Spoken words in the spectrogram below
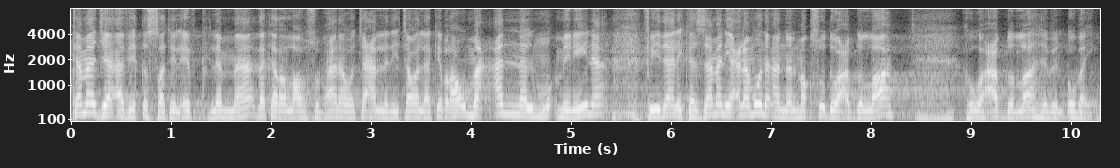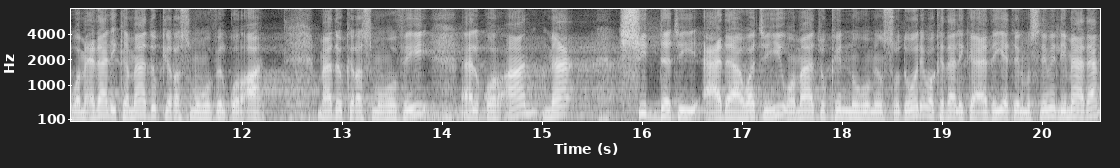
كما جاء في قصة الإفك لما ذكر الله سبحانه وتعالى الذي تولى كبره مع أن المؤمنين في ذلك الزمن يعلمون أن المقصود هو عبد الله هو عبد الله بن أبي. ومع ذلك ما ذكر اسمه في القرآن. ما ذكر اسمه في القرآن مع شدة عداوته وما تكنه من صدوره وكذلك أذية المسلمين. لماذا؟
